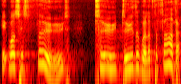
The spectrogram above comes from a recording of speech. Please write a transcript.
It was his food to do the will of the Father.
